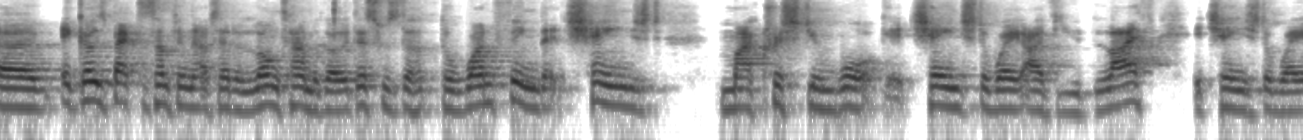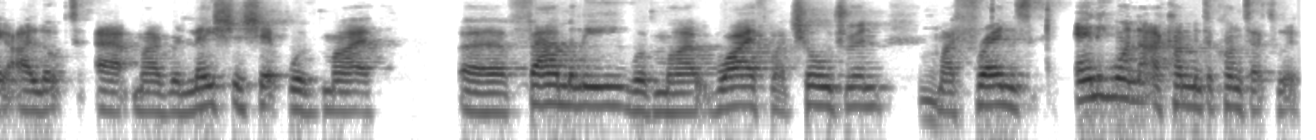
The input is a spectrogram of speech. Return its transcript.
uh, it goes back to something that I've said a long time ago. This was the, the one thing that changed my Christian walk. It changed the way I viewed life. It changed the way I looked at my relationship with my uh, family, with my wife, my children, Mm. my friends, anyone that I come into contact with.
